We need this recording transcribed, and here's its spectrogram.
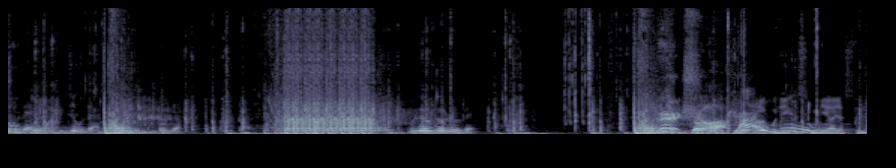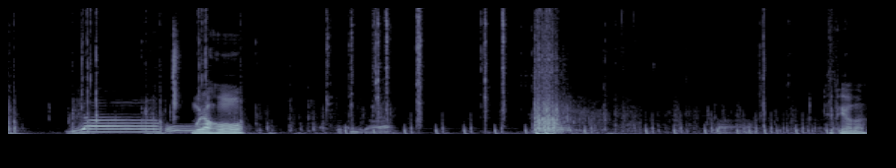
울베 어, 이제 울베 한대 저기야. 울베 울베 울베 아군이 승리하였습니다. 무야호. 무야호? 좋습니다. 캐핑 하나?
